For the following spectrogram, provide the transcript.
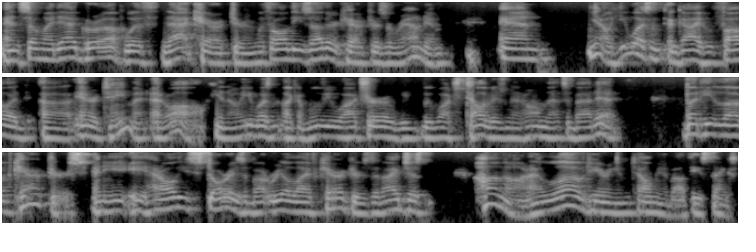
And so my dad grew up with that character and with all these other characters around him. And, you know, he wasn't a guy who followed uh, entertainment at all. You know, he wasn't like a movie watcher. We, we watched television at home. That's about it. But he loved characters and he, he had all these stories about real life characters that I just hung on. I loved hearing him tell me about these things.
